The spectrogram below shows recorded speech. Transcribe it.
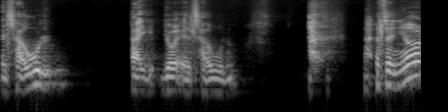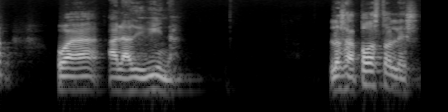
El Saúl. Ay, yo, el Saúl. ¿Al Señor o a la divina? los apóstoles,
